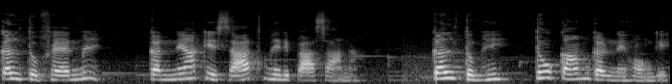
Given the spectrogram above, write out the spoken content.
कल दोपहर में कन्या के साथ मेरे पास आना। कल तुम्हें दो काम करने होंगे।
